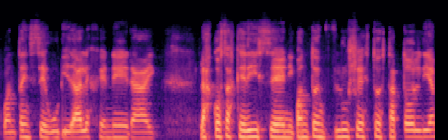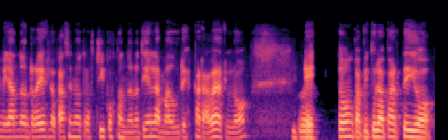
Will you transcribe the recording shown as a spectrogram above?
cuánta inseguridad les genera y las cosas que dicen y cuánto influye esto de estar todo el día mirando en redes lo que hacen otros chicos cuando no tienen la madurez para verlo. Eh, todo un capítulo aparte, digo,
